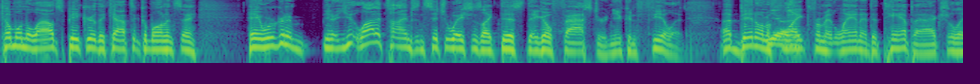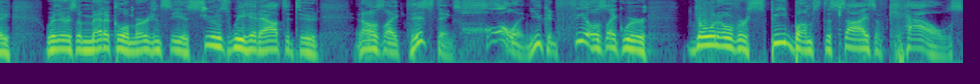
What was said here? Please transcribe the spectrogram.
come on the loudspeaker? The captain come on and say, "Hey, we're gonna," you know, you, a lot of times in situations like this, they go faster and you can feel it. I've been on a Yeah. flight from Atlanta to Tampa actually, where there was a medical emergency as soon as we hit altitude, and I was like, "This thing's hauling." You could feel it's like we're going over speed bumps the size of cows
